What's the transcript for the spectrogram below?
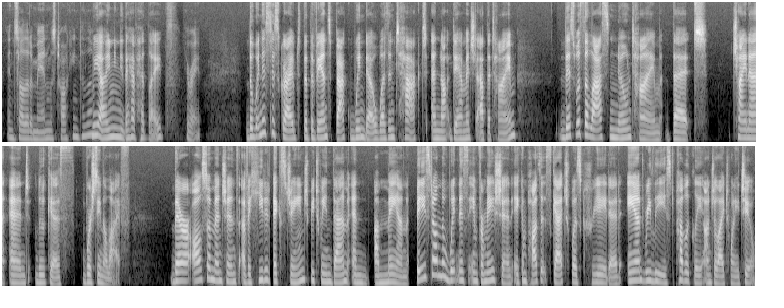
and saw that a man was talking to them. Well, yeah, I mean they have headlights. You're right. The witness described that the van's back window was intact and not damaged at the time, This was the last known time that Chynna and Lucas were seen alive. There are also mentions of a heated exchange between them and a man. Based on the witness information, a composite sketch was created and released publicly on July 22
